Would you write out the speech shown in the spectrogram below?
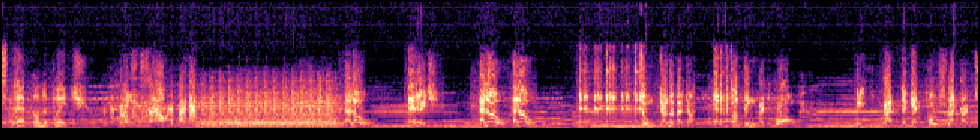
She's trapped on the bridge. The place is surrounded by... Hello. Erich. Hello. Hello. Zum Donnerwetter. Something went wrong. We've got to get those records.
